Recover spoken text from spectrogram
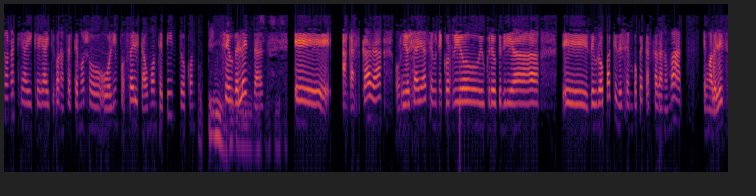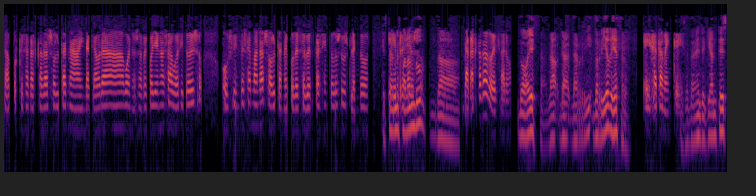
zona que hai que hai que conocer, temos o, o Olimpo Celta, o Monte Pinto, con Pinto, seu de lendas. Sí, sí, sí. Eh, a cascada, o río Xallas é o único río, eu creo que diría, eh, de Europa que desemboca en cascada no mar. É unha beleza, porque esa cascada solta na, ainda que ahora, bueno, se recollen as aguas e todo eso, os fins de semana soltan e poderse ver casi en todo o seu esplendor. Estás me falando da... Da cascada do Ézaro. Do Ézaro, da, da, da, do río de Ézaro. Exactamente. Exactamente, que antes,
